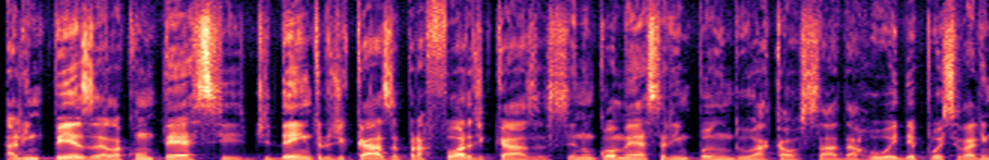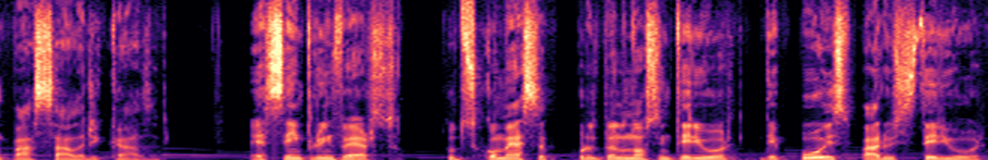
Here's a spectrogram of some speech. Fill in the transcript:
A limpeza, ela acontece de dentro de casa para fora de casa. Você não começa limpando a calçada, a rua e depois você vai limpar a sala de casa. É sempre o inverso. Tudo se começa por, pelo nosso interior, depois para o exterior.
